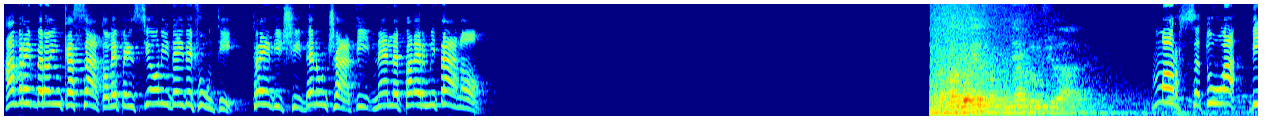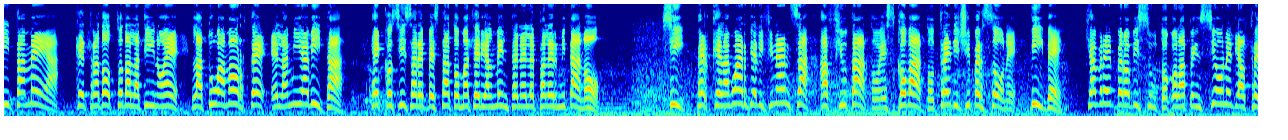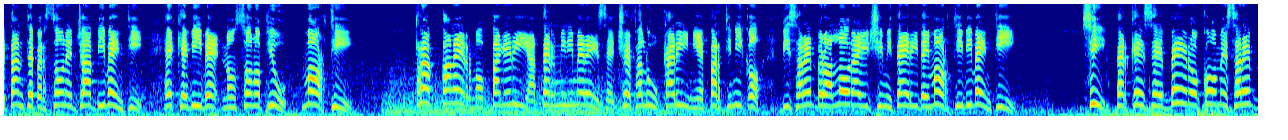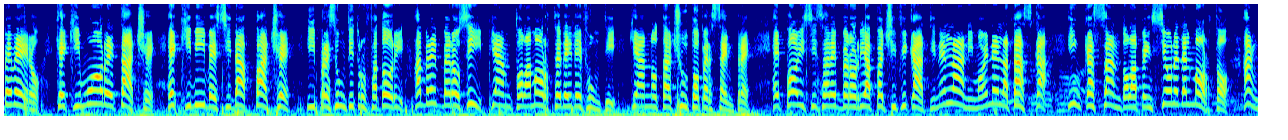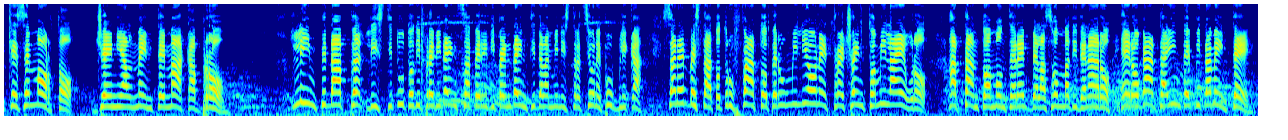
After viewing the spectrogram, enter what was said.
avrebbero incassato le pensioni dei defunti, 13 denunciati nel Palermitano. Mors tua vita mea, che tradotto dal latino è la tua morte e la mia vita. E così sarebbe stato materialmente nel Palermitano. Sì, perché la Guardia di Finanza ha fiutato e scovato 13 persone vive che avrebbero vissuto con la pensione di altrettante persone già viventi e che vive non sono più morti. Tra Palermo, Bagheria, Termini Merese, Cefalù, Carini e Partinico vi sarebbero allora i cimiteri dei morti viventi. Sì, perché se è vero come sarebbe vero che chi muore tace e chi vive si dà pace, i presunti truffatori avrebbero sì pianto la morte dei defunti che hanno taciuto per sempre e poi si sarebbero riappacificati nell'animo e nella tasca incassando la pensione del morto, anche se morto, genialmente macabro. L'INPDAP, l'Istituto di Previdenza per i dipendenti dell'amministrazione pubblica, sarebbe stato truffato per 1.300.000 euro. A tanto ammonterebbe la somma di denaro erogata indebitamente.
